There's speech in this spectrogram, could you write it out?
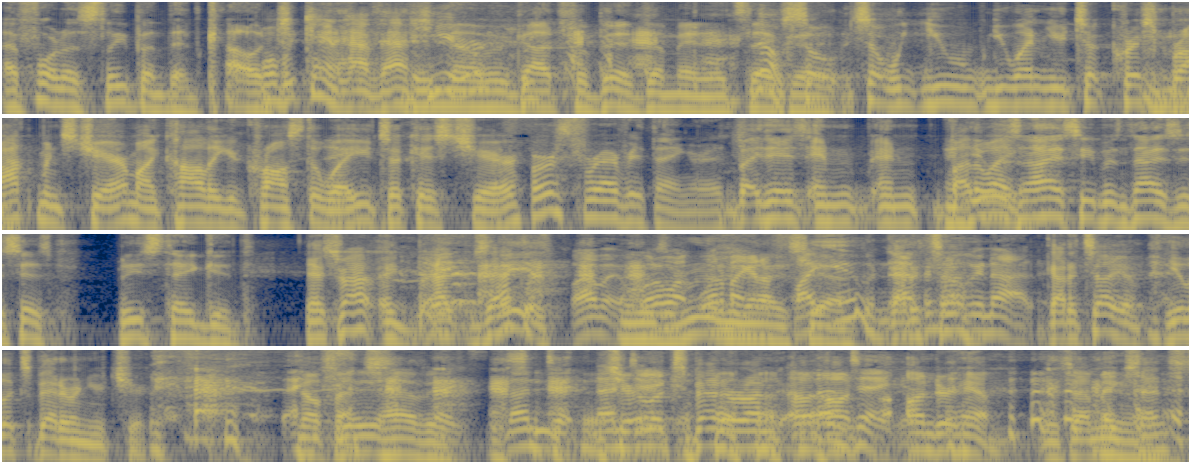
I fall asleep on that couch. Well, we can't have that You here. know, God forbid. I mean, it's No, like so a- so you you went you took Chris mm-hmm. Brockman's chair, my colleague across the way. You took his chair. First for everything, Rich. But it is, and and by and the he way, was nice. He was nice. He says, please take it. That's right. Exactly. Why am I- It was what, am I- what am I really going to nice, fight yeah. you? Gotta Definitely tell, not. Got to tell you, he looks better in your chair. No There offense. you have it. None ta- none chair looks better on, uh, None on- under him. Does that make sense?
